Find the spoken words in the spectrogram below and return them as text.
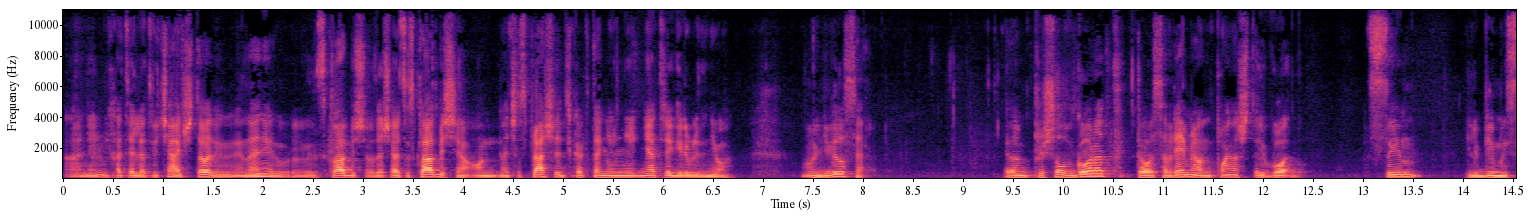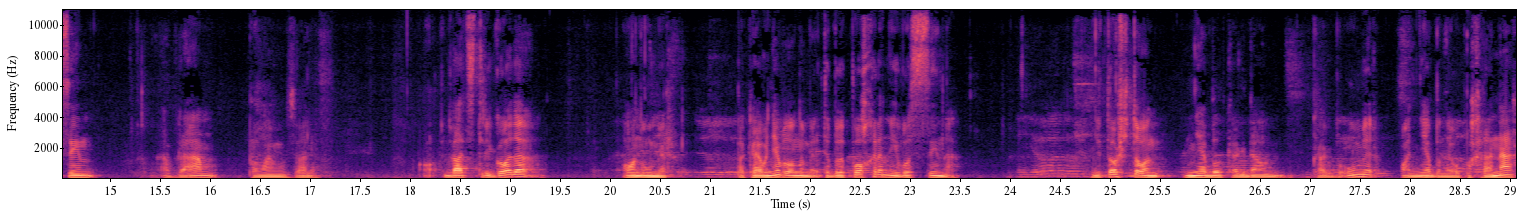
Они не хотели отвечать, что ну, они с кладбища, возвращаются с кладбища. Он начал спрашивать, как-то они не, не отреагировали на него. Он удивился. И он пришел в город, то со временем он понял, что его сын, любимый сын, Авраам, по-моему, звали, 23 года, он умер. Пока его не было, он умер. Это были похороны его сына. Не то, что он не был, когда он как бы умер, он не был на его похоронах.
